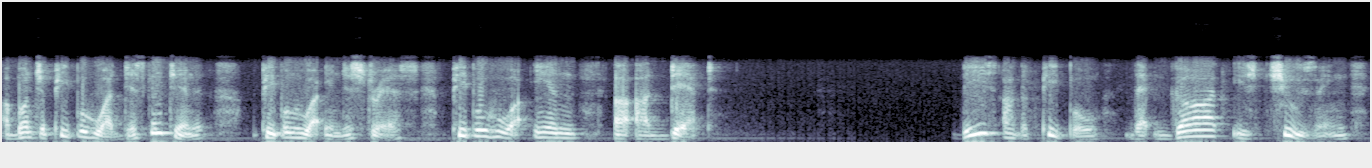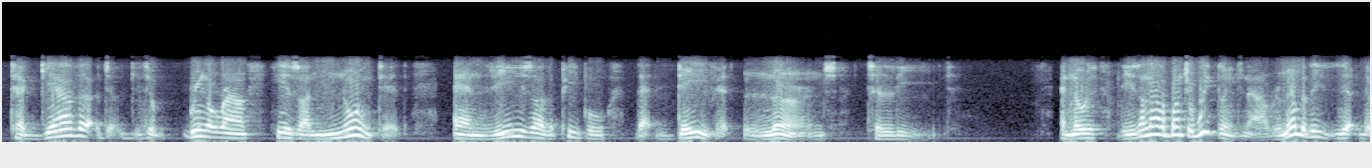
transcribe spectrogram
a bunch of people who are discontented, people who are in distress, people who are in uh, uh, debt. These are the people that God is choosing to gather, to, to bring around His anointed. And these are the people that David learns to lead. And notice, these are not a bunch of weaklings now. Remember these, the, the,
